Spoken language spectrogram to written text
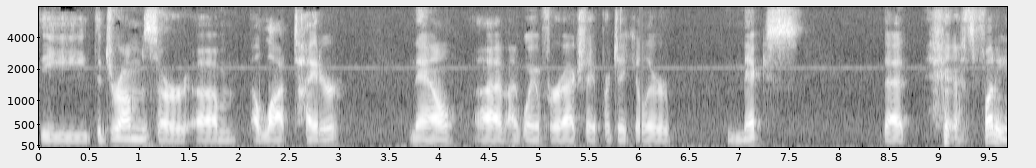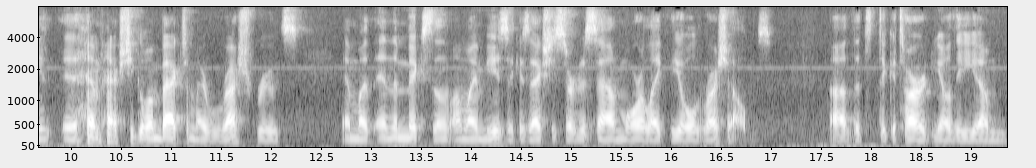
the the drums are um, a lot tighter now. Uh, I'm going for actually a particular mix that it's funny. I'm actually going back to my Rush roots, and my and the mix on, on my music is actually starting to sound more like the old Rush albums. Uh, the the guitar, you know, the um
